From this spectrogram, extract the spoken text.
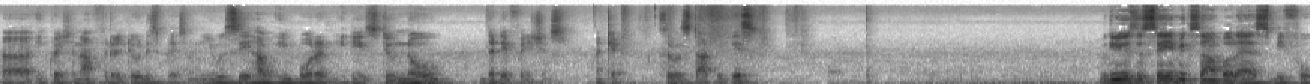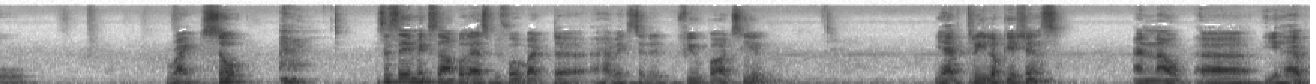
uh, equation of relative displacement. You will see how important it is to know the definitions. Okay, so we'll start with this. We can use the same example as before. Right, so it's the same example as before but uh, I have extended few parts here. You have three locations and now uh, you have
